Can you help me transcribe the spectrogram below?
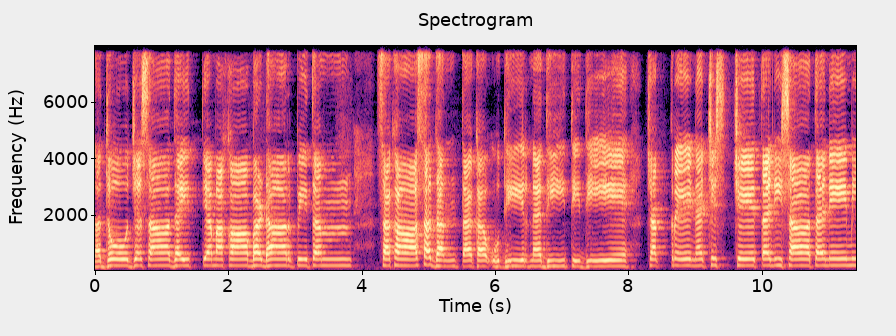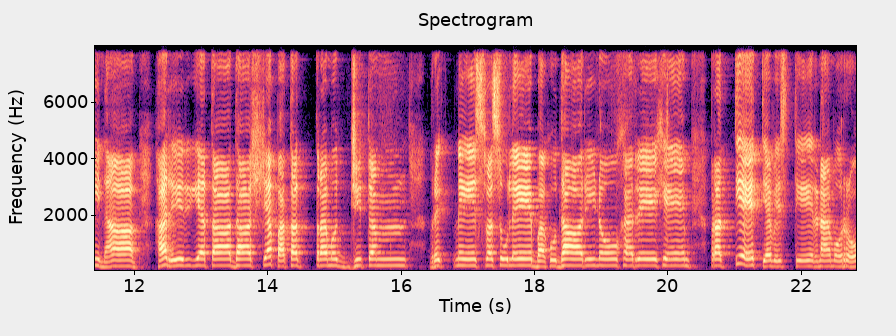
तथोजसा दैत्यमहाभडार्पितं सखासदन्तक उदीर्णधीतिधि चक्रेण चिश्चेतनिशातनेमिना हरिर्यथा दास्यपतत्रमुज्झितं वृक्ने स्वसुले बहुधारिणो हरेः। प्रत्येत्य विस्तीर्णमुरो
